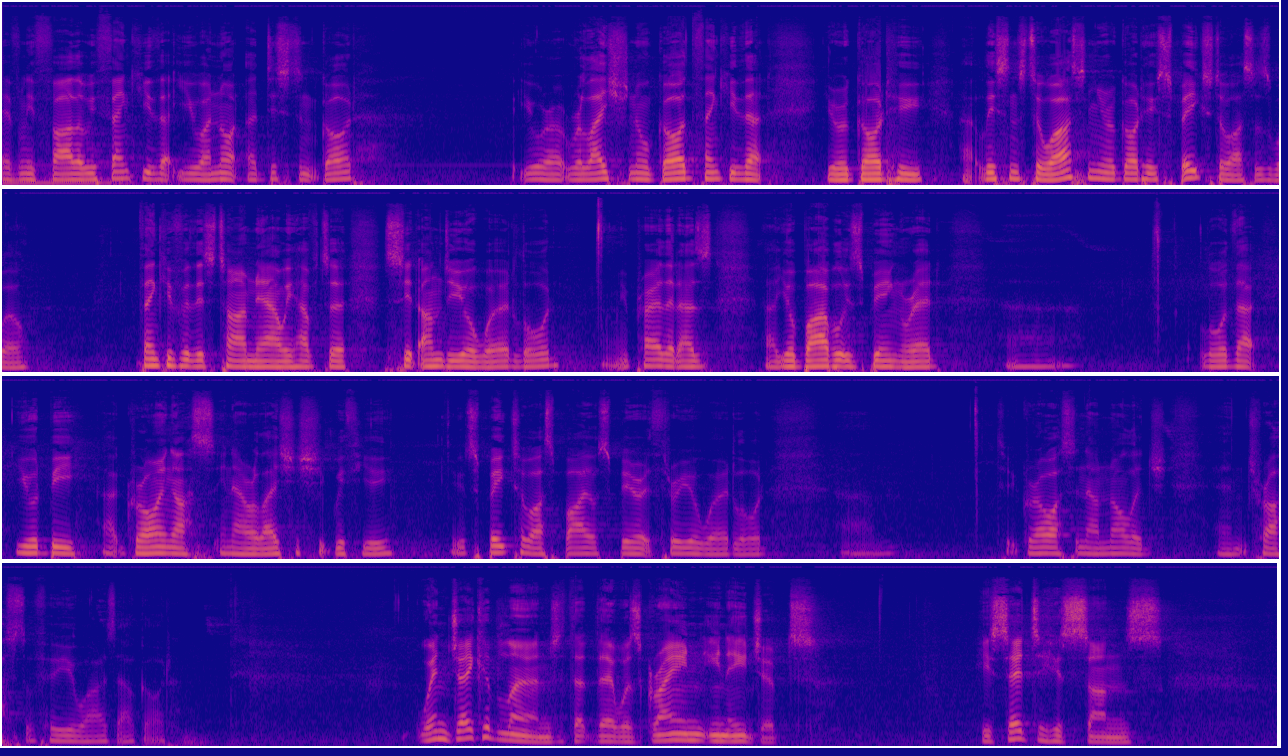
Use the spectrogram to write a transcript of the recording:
Heavenly Father, we thank you that you are not a distant God, but you are a relational God. Thank you that you're a God who uh, listens to us and you're a God who speaks to us as well. Thank you for this time now we have to sit under your word, Lord. And we pray that as uh, your Bible is being read, uh, Lord, that you would be uh, growing us in our relationship with you. You would speak to us by your Spirit through your word, Lord, um, to grow us in our knowledge and trust of who you are as our God. When Jacob learned that there was grain in Egypt, he said to his sons,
